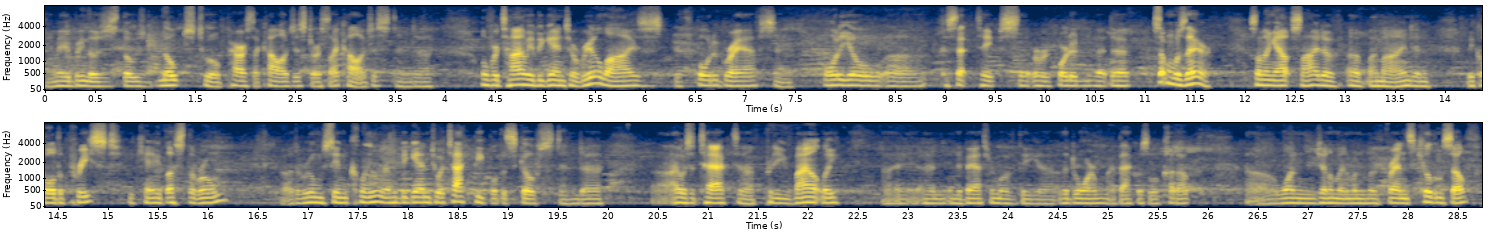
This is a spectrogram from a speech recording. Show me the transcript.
I maybe bring those those notes to a parapsychologist or a psychologist. And uh, over time, we began to realize with photographs and audio uh, cassette tapes that were recorded that uh, something was there, something outside of, of my mind. And we called a priest. He came, he blessed the room. Uh, the room seemed clean, and he began to attack people, this ghost. And uh, I was attacked uh, pretty violently uh, in the bathroom of the, uh, the dorm. My back was a little cut up. Uh, one gentleman, one of my friends, killed himself.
